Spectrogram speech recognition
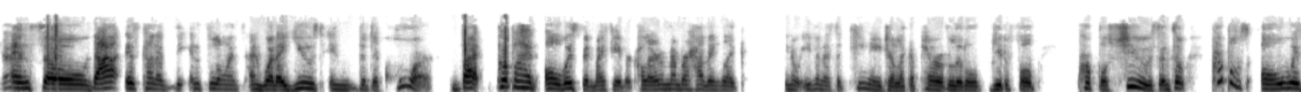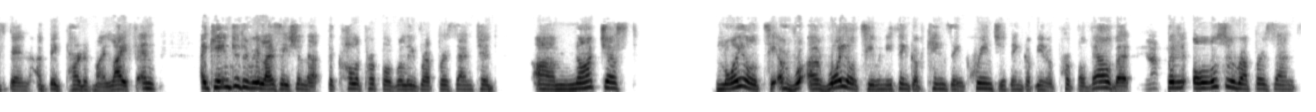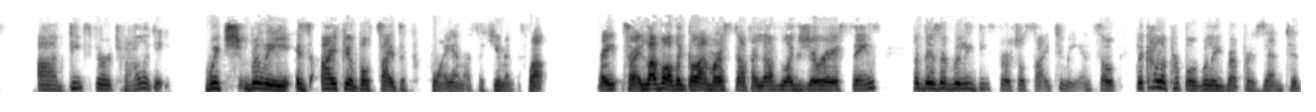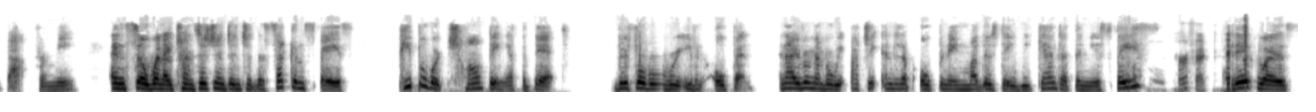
Yeah. And so that is kind of the influence and what I used in the decor. But purple had always been my favorite color. I remember having like, you know, even as a teenager, like a pair of little beautiful purple shoes. And so purple's always been a big part of my life. And I came to the realization that the color purple really represented um, not just loyalty, a, a, royalty. When you think of kings and queens, you think of you know purple velvet, Yeah. but it also represents uh, deep spirituality, which really is I feel both sides of who I am as a human as well, right? So I love all the glamorous stuff. I love luxurious things, but there's a really deep spiritual side to me, and so the color purple really represented that for me. And so when I transitioned into the second space, people were chomping at the bit before we were even open. And I remember we actually ended up opening Mother's Day weekend at the new space. Oh, perfect. And it was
